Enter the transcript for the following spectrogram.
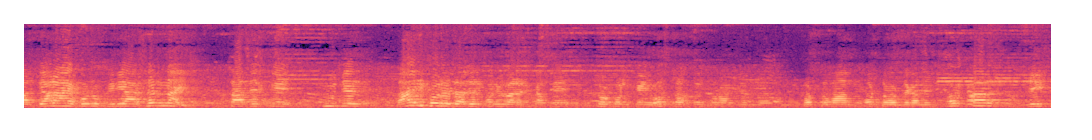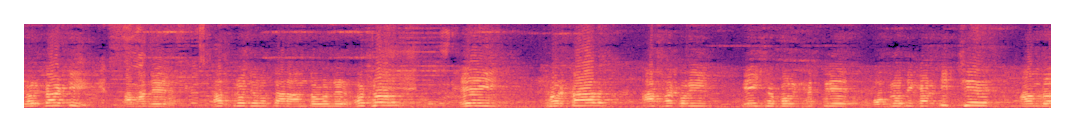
আর যারা এখনও ফিরে আসেন নাই, তাদেরকে সুজে দায়ী করে তাদের পরিবারের কাছে সকলকে হস্তান্তর করার জন্য বর্তমান অন্তর্বর্তীকালীন সরকার, যেই সরকারটি আমাদের ছাত্র জনতার আন্দোলনের ফসল, এই সরকার আশা করি এই সকল ক্ষেত্রে অগ্রাধিকার দিচ্ছে। আমরা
